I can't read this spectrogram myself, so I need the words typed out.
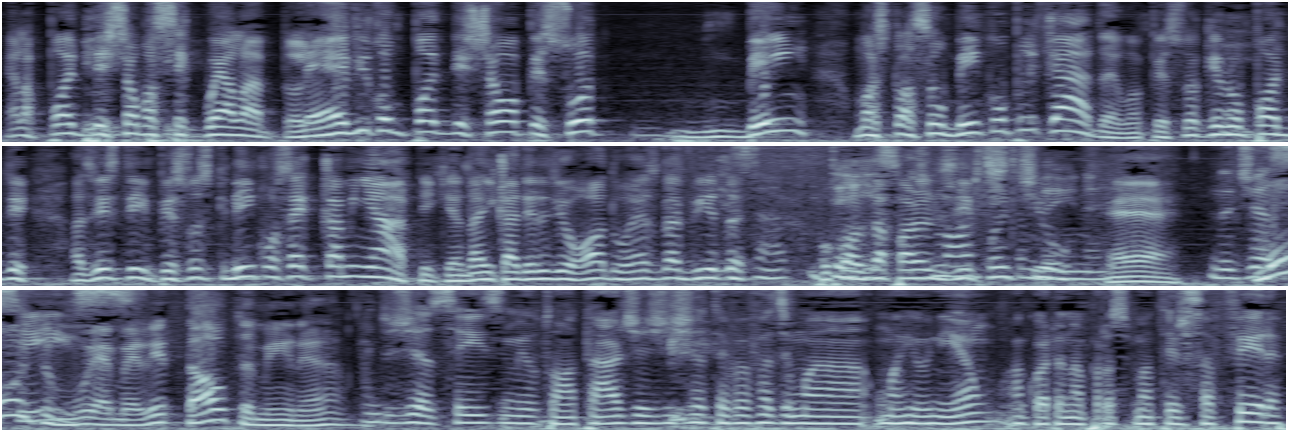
ela pode deixar uma sequela leve, como pode deixar uma pessoa bem, uma situação bem complicada. Uma pessoa que não pode, às vezes tem pessoas que nem conseguem caminhar, tem que andar em cadeira de roda o resto da vida Exato. Por causa da paralisia infantil. também, né? É. No dia Muito, seis- é mas letal também, né? Do dia 6, Milton, à tarde, a gente até vai fazer uma, uma reunião, agora na próxima terça-feira,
